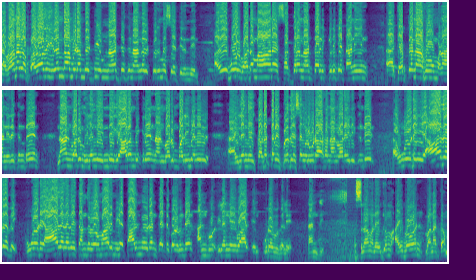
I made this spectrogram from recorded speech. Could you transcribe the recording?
ரனர் அப் அதாவது இரண்டாம் இடம் பெற்று எம் நாட்டுக்கு நாங்கள் பெருமை சேர்த்திருந்தேன். அதே போல் வடமாகாண சக்கர நாட்காலி கிரிக்கெட் அணியின் கேப்டனாகவும் நான் இருக்கின்றேன். நான் வரும் இலங்கை இன்றைக்கு ஆரம்பிக்கிறேன் நான் வரும் வழிகளில் அஹ், இலங்கை கடற்கரை பிரதேசங்களூடாக நான் வர இருக்கின்றேன் அஹ், உங்களுடைய ஆதரவை உங்களுடைய ஆதரவை தந்துள்ளமாறு மிக தாழ்மையுடன் கேட்டுக்கொள்கின்றேன் அன்பு இலங்கை வாழ் என் உறவுகளே நன்றி அஸ்ஸலாமு අලයිකුම් අයිබෝවන් වනකම්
